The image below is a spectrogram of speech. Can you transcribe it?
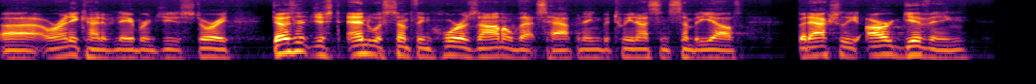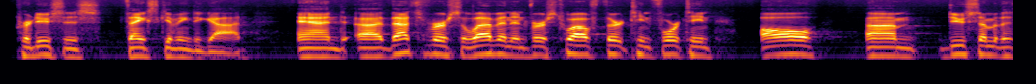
uh, or any kind of neighbor in Jesus' story, doesn't just end with something horizontal that's happening between us and somebody else, but actually our giving produces thanksgiving to God. And uh, that's verse 11 and verse 12, 13, 14, all um, do some of the,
